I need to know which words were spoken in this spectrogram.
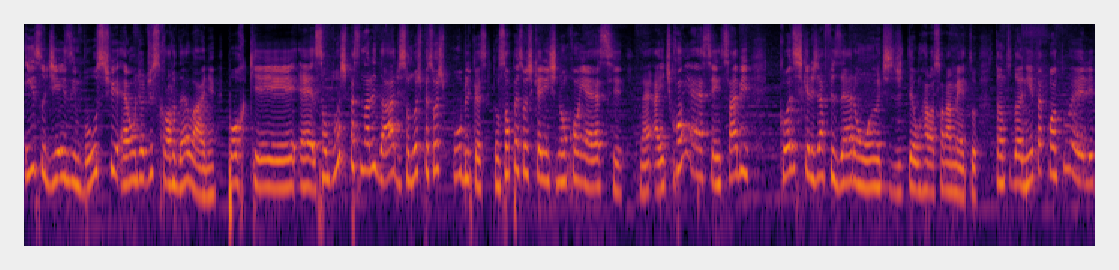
isso de ex-embuste é onde eu discordo da Elaine. Porque é, são duas personalidades, são duas pessoas públicas. Não são pessoas que a gente não conhece, né? A gente conhece, a gente sabe coisas que eles já fizeram antes de ter um relacionamento, tanto da Anitta quanto ele.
